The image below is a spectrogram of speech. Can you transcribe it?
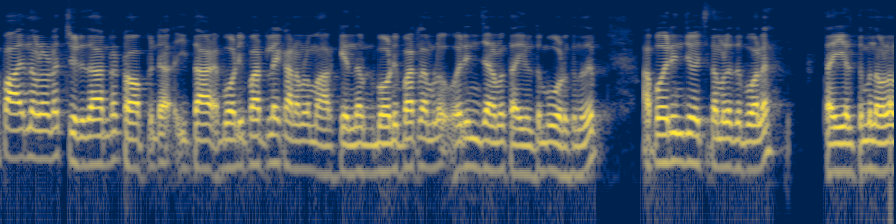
അപ്പോൾ ആദ്യം നമ്മളിവിടെ ചുരിദാറിന്റെ ടോപ്പിന്റെ ഈ താ ബോഡി പാർട്ടിലേക്കാണ് നമ്മൾ മാർക്ക് ചെയ്യുന്നത്. ബോഡി പാർട്ടിൽ നമ്മൾ ഒരു ഇഞ്ചാണ് നമ്മൾ തയ്യൽ തുമ്പ് കൊടുക്കുന്നത്. അപ്പോൾ ഒരു ഇഞ്ച് വെച്ച് നമ്മൾ ഇതുപോലെ തയ്യൽ തുമ്പ് നമ്മൾ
